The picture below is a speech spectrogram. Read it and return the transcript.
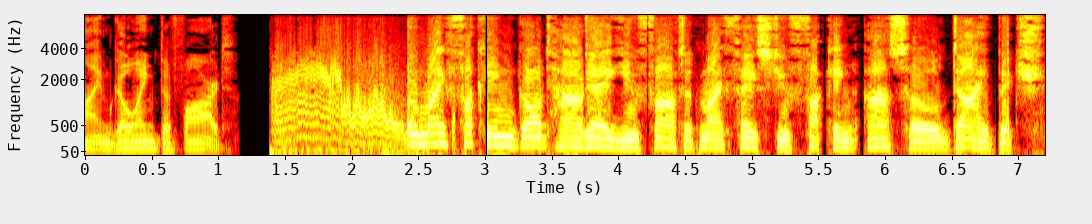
I'm going to fart. Oh my fucking god how dare you fart at my face you fucking asshole die bitch.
